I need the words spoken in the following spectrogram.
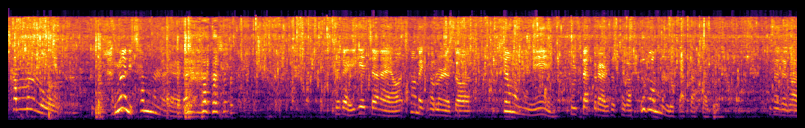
찬물로 당연히 찬물로 해야 돼요. 제가 얘기했잖아요. 처음에 결혼해서 시어머님이 굴 닦으라 그래서 제가 뜨거운 물로 닦았다고. 그래서 제가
